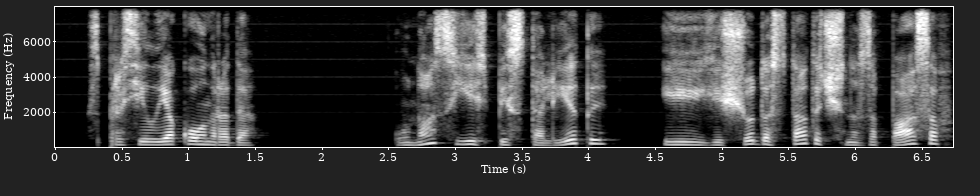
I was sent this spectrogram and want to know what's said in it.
— спросил я Конрада. «У нас есть пистолеты и еще достаточно запасов,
